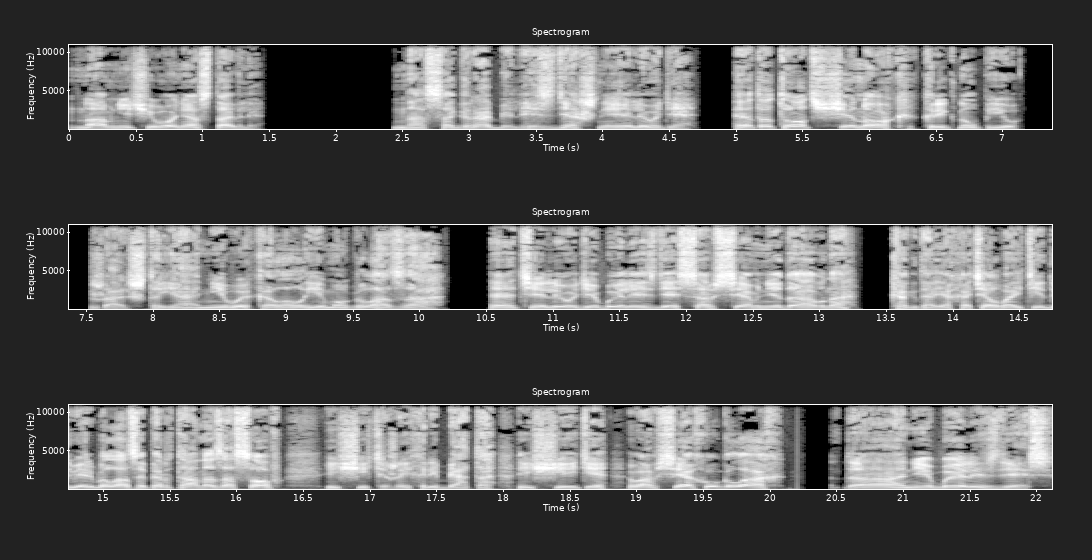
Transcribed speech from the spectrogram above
«Нам ничего не оставили. «Нас ограбили здешние люди. Это тот щенок!» — крикнул Пью. «Жаль, что я не выколол ему глаза. Эти люди были здесь совсем недавно. Когда я хотел войти, дверь была заперта на засов. Ищите же их, ребята, ищите во всех углах!» «Да, они были здесь.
